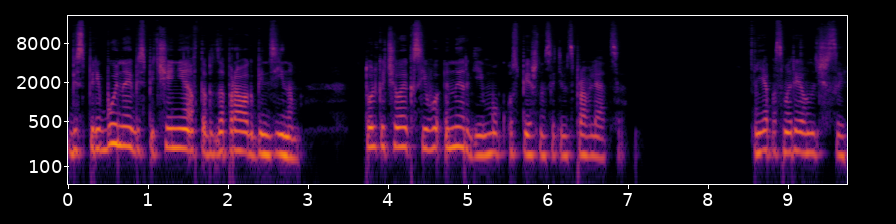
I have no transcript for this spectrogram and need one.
бесперебойное обеспечение автозаправок бензином. Только человек с его энергией мог успешно с этим справляться. Я посмотрела на часы.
